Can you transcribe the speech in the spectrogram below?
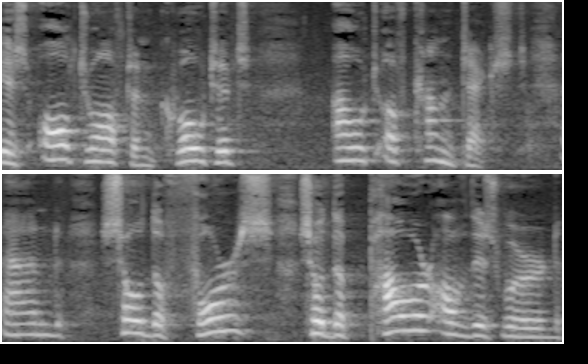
is all too often quoted out of context. And so the force, so the power of this word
